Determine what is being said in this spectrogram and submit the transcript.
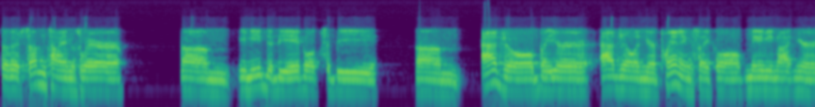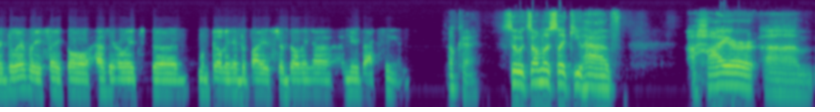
So there's some times where um, you need to be able to be um, agile, but you're agile in your planning cycle, maybe not in your delivery cycle as it relates to building a device or building a, a new vaccine. Okay. So it's almost like you have a higher um,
